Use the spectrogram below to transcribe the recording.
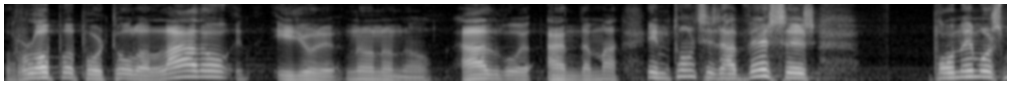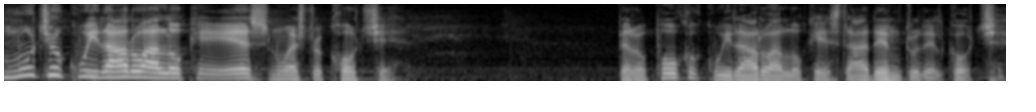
ropa por todo lado. Y yo digo, no, no, no, algo anda mal. Entonces a veces ponemos mucho cuidado a lo que es nuestro coche, pero poco cuidado a lo que está dentro del coche.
